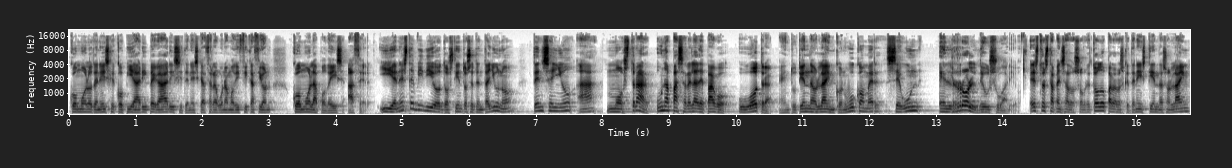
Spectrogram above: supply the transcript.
cómo lo tenéis que copiar y pegar y si tenéis que hacer alguna modificación, cómo la podéis hacer. Y en este vídeo 271 te enseño a mostrar una pasarela de pago u otra en tu tienda online con WooCommerce según el rol de usuario. Esto está pensado sobre todo para los que tenéis tiendas online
